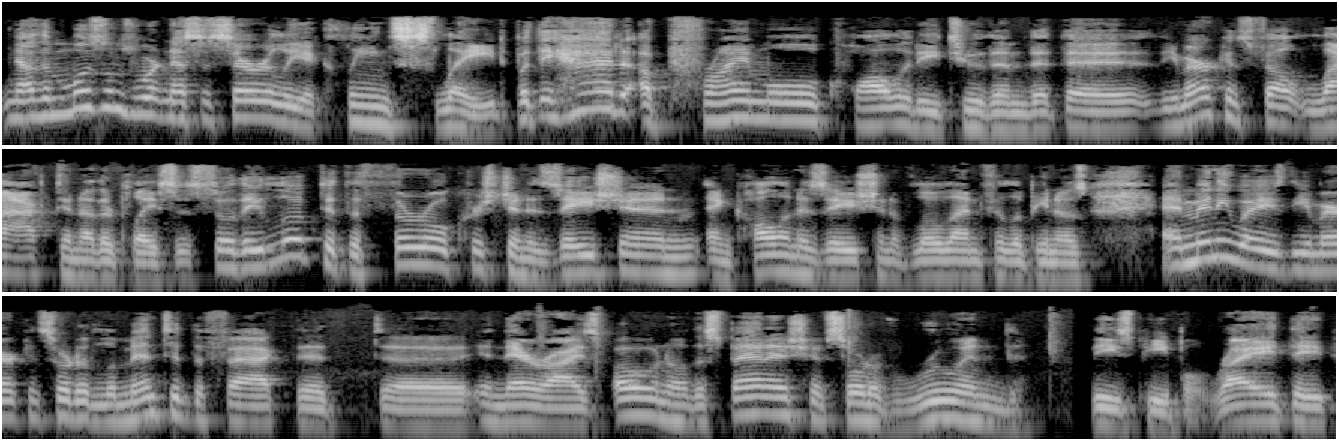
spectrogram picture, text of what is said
now the Muslims weren't necessarily a clean slate, but they had a primal quality to them that the, the Americans felt lacked in other places. So they looked at the thorough Christianization and colonization of lowland Filipinos. And in many ways, the Americans sort of lamented the fact that, uh, in their eyes, oh no, the Spanish have sort of ruined these people, right? They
